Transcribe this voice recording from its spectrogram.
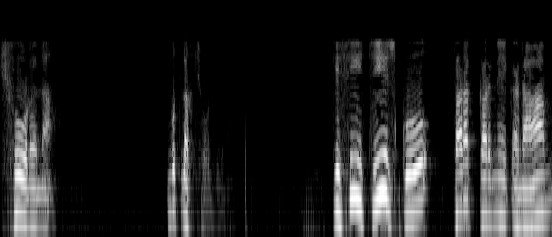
چھوڑنا۔ مطلق چھوڑ دینا۔ کسی چیز کو ترک کرنے کا نام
